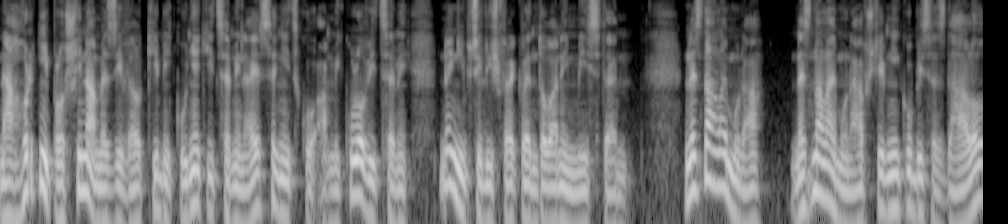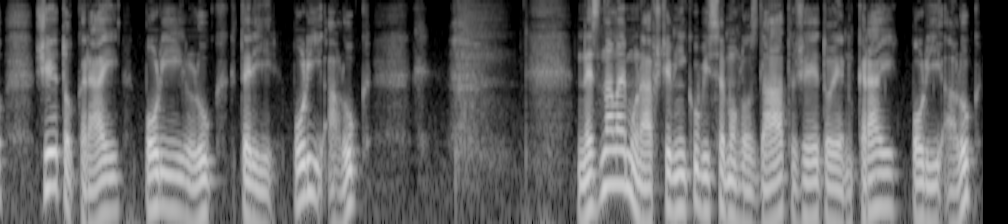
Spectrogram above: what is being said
Náhorní plošina mezi Velkými Kuněticemi na Jesenicku a Mikulovicemi není příliš frekventovaným místem. Neználému, na, neznalému návštěvníku by se zdálo, že je to kraj polí, luk, který polí a luk. Neznalému návštěvníku by se mohlo zdát, že je to jen kraj, polí a luk,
